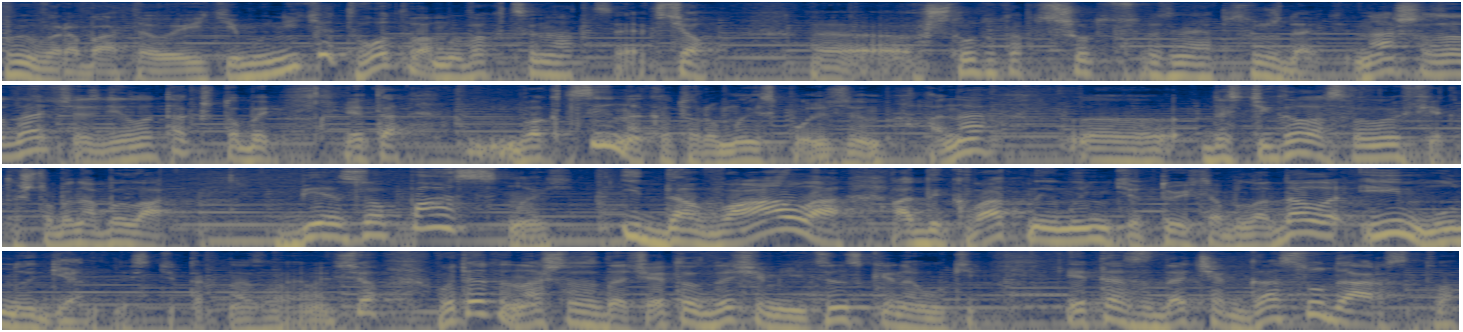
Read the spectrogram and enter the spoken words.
вы вырабатываете иммунитет, вот вам и вакцинация. Все. Э, что тут, что тут обсуждать? Наша задача сделать так, чтобы эта вакцина, которую мы используем, она э, достигала своего эффекта, чтобы она была безопасной и давала адекватный иммунитет, то есть обладала иммуногенностью, так называемой. Все. Вот это наша задача. Это задача медицинской науки. Это задача государства,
